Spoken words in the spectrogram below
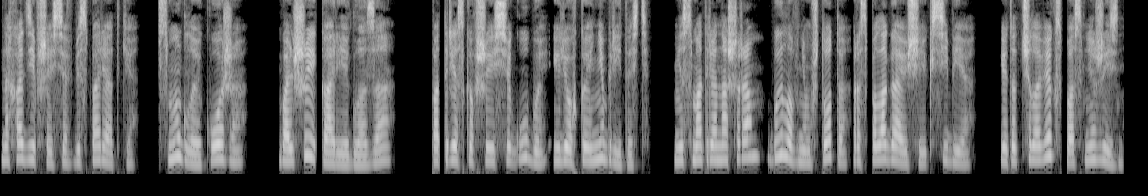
находившиеся в беспорядке смуглая кожа, большие карие глаза, потрескавшиеся губы и легкая небритость. Несмотря на шрам, было в нем что-то, располагающее к себе. Этот человек спас мне жизнь.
